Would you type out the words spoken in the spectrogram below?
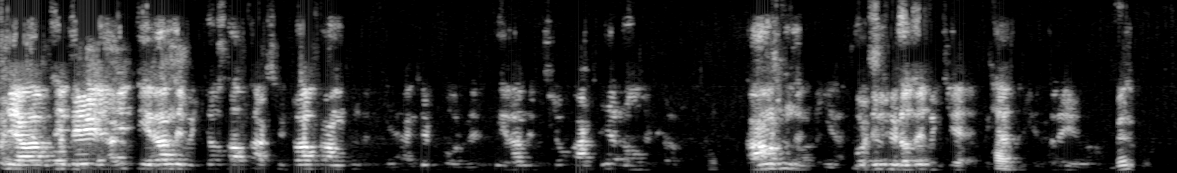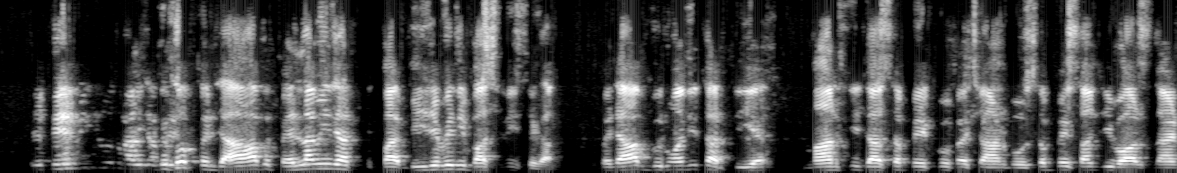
ਪੰਜਾਬ ਦੇ ਵਿੱਚ ਅੱਜ 13 ਦੇ ਵਿੱਚੋਂ 7-8 ਸੀਟਾਂ ਕਾਂਗਰਸ ਨੂੰ ਦਿੱਤੀਆਂ ਐਗਜ਼ਿਟ ਪੋਲ ਨੇ 13 ਦੇ ਵਿੱਚੋਂ 8 ਜਾਂ 9 ਸੀਟਾਂ ਕਾਂਗਰਸ ਨੂੰ ਦਿੱਤੀਆਂ ਵੱਡੀ ਸੀਟਾਂ ਦੇ ਵਿੱਚ ਹੈ। ਬਿਲਕੁਲ। ਤੇ ਫਿਰ ਵੀ ਕਿਉਂ ਇਤਰਾਜ਼ ਕਰਦੇ ਦੇਖੋ ਪੰਜਾਬ ਪਹਿਲਾਂ ਵੀ ਬੀਜੇਪੀ ਦੀ ਬਸ ਨਹੀਂ ਸੀਗਾ। ਪੰਜਾਬ ਗੁਰੂਆਂ ਦੀ ਧਰਤੀ ਹੈ। ਮਾਨਕੀ ਜਾ ਸਭੇ ਕੋ ਪਹਿਚਾਨ ਬੋ ਸਭੇ ਸਾਂਝੀ ਵਾਰਸ ਲੈਣ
